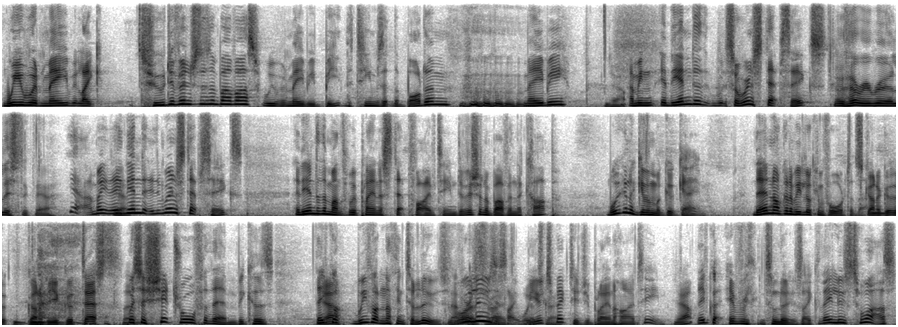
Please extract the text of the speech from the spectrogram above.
we would maybe like two divisions above us, we would maybe beat the teams at the bottom. maybe. yeah, I mean, at the end of so we're in step six. They're very realistic there. Yeah, I mean, Yeah. At the end, we're in step six. At the end of the month, we're playing a step five team, division above in the cup. We're going to give them a good game. They're not going to be looking forward to that. it's gonna gonna be a good test. Well, it's a shit draw for them because they've Yeah. got we've got nothing to lose. No, if we that's lose, right, it's like well, you that's right. expected. You're playing a higher team. yeah, They've got everything to lose. Like if they lose to us,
